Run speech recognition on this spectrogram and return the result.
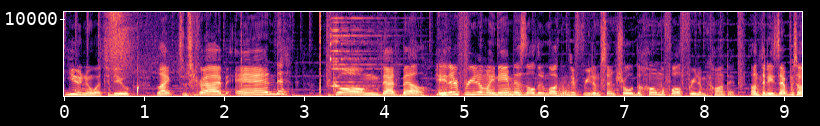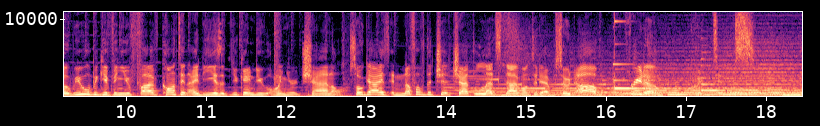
you know what to do. Like, subscribe, and gong that bell. Hey there Freedom, my name is Nold and welcome to Freedom Central, the home of all freedom content. On today's episode, we will be giving you 5 content ideas that you can do on your channel. So guys, enough of the chit chat, let's dive onto the episode of Freedom Quick Tips.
